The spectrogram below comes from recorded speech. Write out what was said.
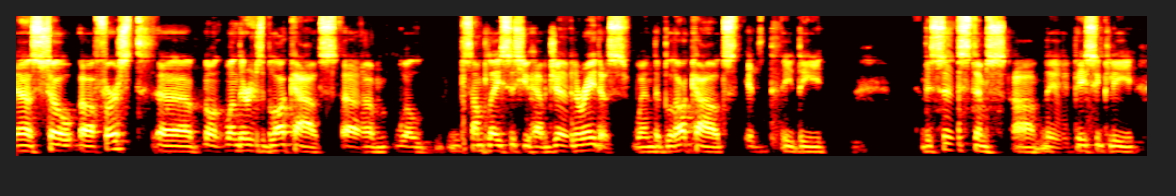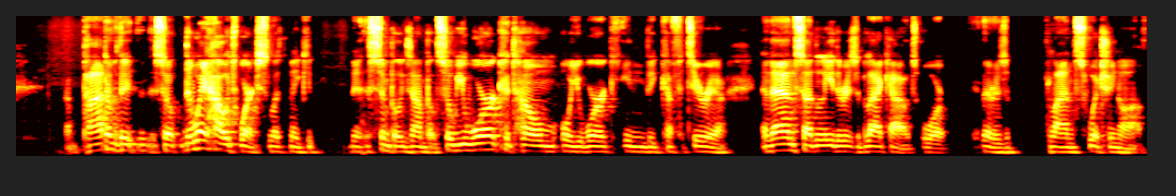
Uh, so uh, first, uh, well, when there is blackouts, um, well, some places you have generators. When the blackouts, it, the, the the systems um, they basically uh, part of the so the way how it works. Let's make it a simple example. So you work at home or you work in the cafeteria, and then suddenly there is a blackout or there is a plant switching off.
